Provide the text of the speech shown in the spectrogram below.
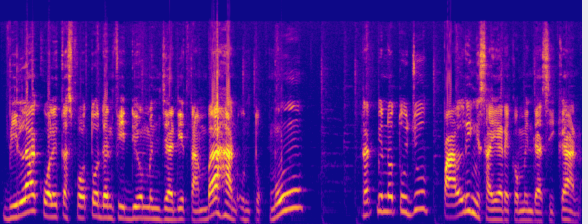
Bila kualitas foto dan video menjadi tambahan untukmu, Redmi Note 7 paling saya rekomendasikan.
